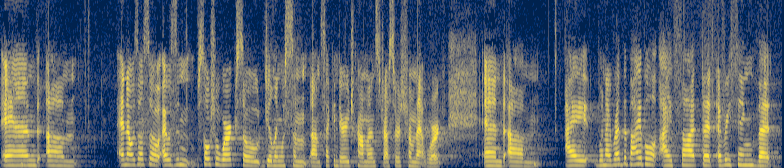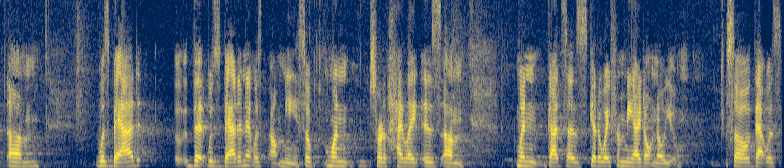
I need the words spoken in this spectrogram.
And, um, and I was also, I was in social work, so dealing with some um, secondary trauma and stressors from that work. And um, I, when I read the Bible, I thought that everything that um, was bad, that was bad in it was about me. So one sort of highlight is um, when God says, get away from me, I don't know you. So that was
